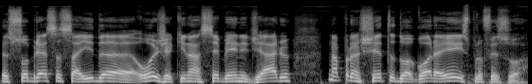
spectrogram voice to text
eh, sobre essa saída hoje aqui na CBN Diário, na prancheta do Agora Ex-Professor.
